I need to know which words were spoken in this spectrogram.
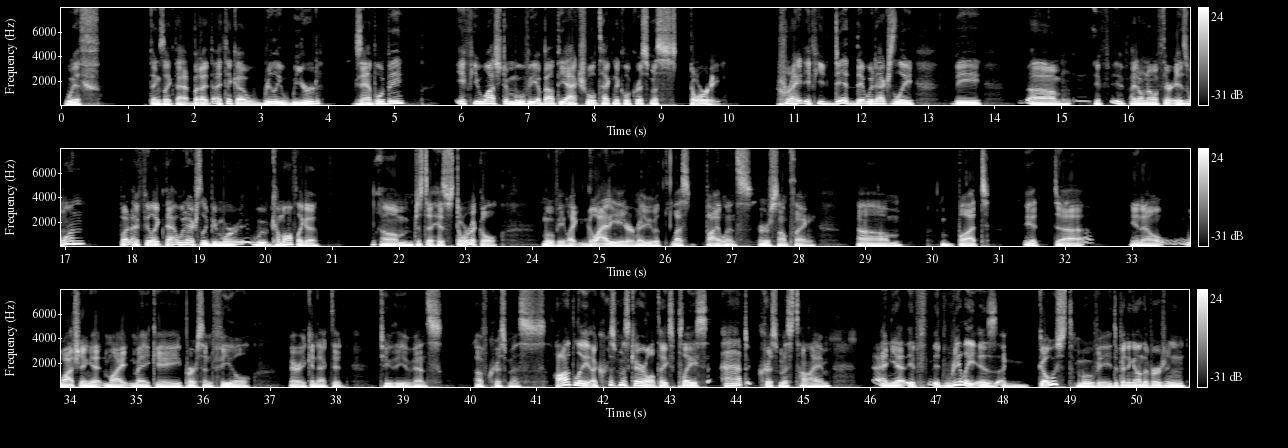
with things like that. But I, I think a really weird example would be if you watched a movie about the actual technical Christmas story, right? If you did, that would actually be, um, if, if I don't know if there is one, but I feel like that would actually be more, we would come off like a, um, just a historical movie like Gladiator, maybe with less violence or something. Um, but it uh, you know watching it might make a person feel very connected to the events of Christmas. Oddly, A Christmas Carol takes place at Christmas time, and yet it it really is a ghost movie. Depending on the version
